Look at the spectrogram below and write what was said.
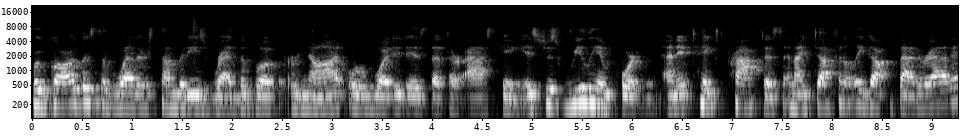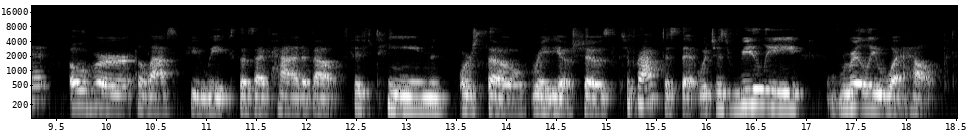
regardless of whether somebody's read the book or not, or what it is that they're asking, is just really important. And it takes practice. And I definitely got better at it over the last few weeks as I've had about 15 or so radio shows to practice it, which is really, really what helped.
